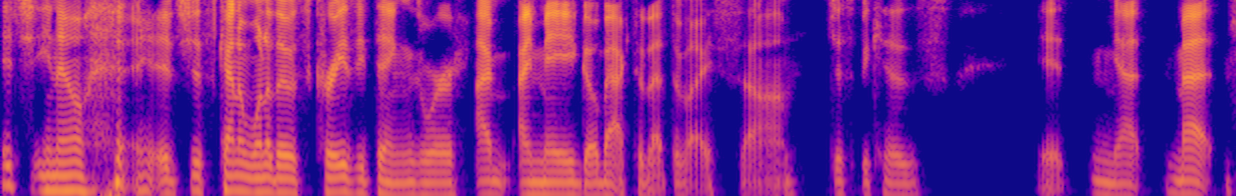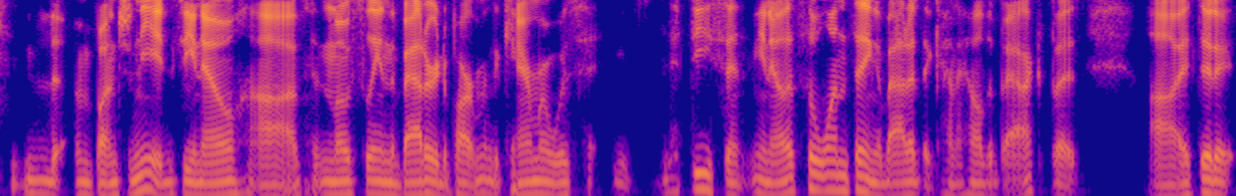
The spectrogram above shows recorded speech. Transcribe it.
it's, you know, it's just kind of one of those crazy things where I, I may go back to that device um, just because it met met a bunch of needs you know uh, mostly in the battery department the camera was decent you know that's the one thing about it that kind of held it back but uh, it did it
